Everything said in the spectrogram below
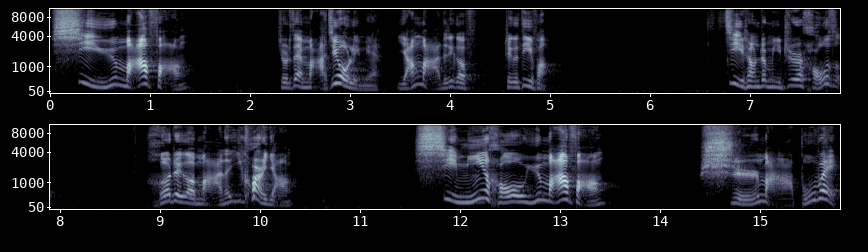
系于马坊，就是在马厩里面养马的这个这个地方，系上这么一只猴子，和这个马呢一块养。系猕猴于马坊，使马不畏，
